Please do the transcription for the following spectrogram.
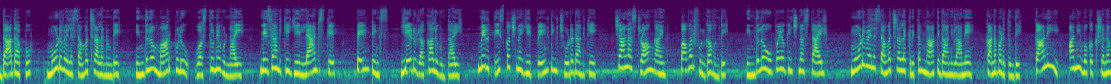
దాదాపు మూడు వేల సంవత్సరాల నుండి ఇందులో మార్పులు వస్తూనే ఉన్నాయి. నిజానికి ఈ ల్యాండ్స్కేప్ పెయింటింగ్స్ ఏడు రకాలు ఉంటాయి. మీరు తీసుకొచ్చిన ఈ పెయింటింగ్ చూడడానికి చాలా స్ట్రాంగ్ అండ్ పవర్ఫుల్గా ఉంది. ఇందులో ఉపయోగించిన స్టైల్ మూడు వేల సంవత్సరాల క్రితం నాటిదానిలానే కనబడుతుంది. కానీ అని ఒక క్షణం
